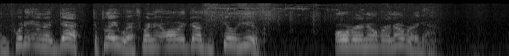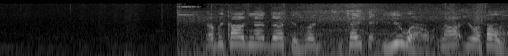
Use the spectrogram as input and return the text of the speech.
And put it in a deck to play with when it, all it does is kill you. Over and over and over again. Every card in that deck is rigged to take you out, not your opponent.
